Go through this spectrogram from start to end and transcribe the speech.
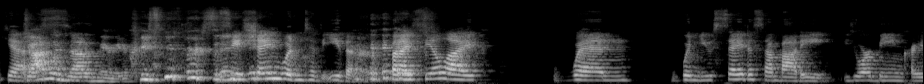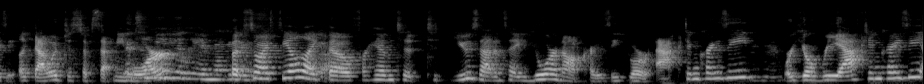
Yeah. John would not have married a crazy person. See, Shane wouldn't have either. But I feel like when when you say to somebody you're being crazy, like that would just upset me It's more. negative. But so I feel like Yeah. though for him to to use that and say you're not crazy, you're acting crazy Mhm. or you're reacting crazy,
